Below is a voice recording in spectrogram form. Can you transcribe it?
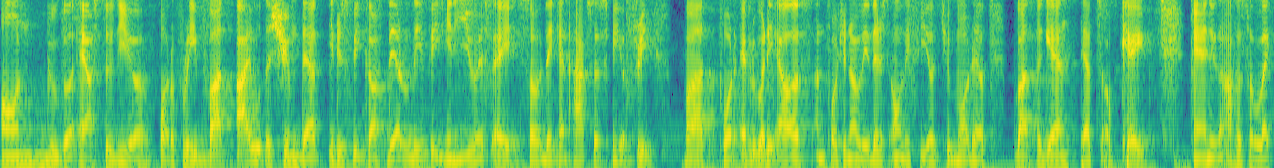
on Google AI Studio for free, but I would assume that it is because they are living in USA, so they can access Veo 3. But for everybody else, unfortunately, there's only Veo 2 model. But again, that's okay. And you can also select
